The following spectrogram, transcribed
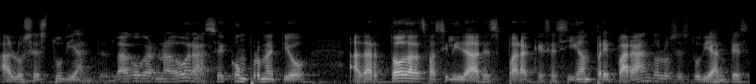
a los estudiantes. La gobernadora se comprometió a dar todas las facilidades para que se sigan preparando los estudiantes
